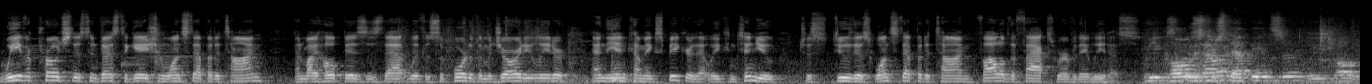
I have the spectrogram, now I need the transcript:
We've approached this investigation one step at a time, and my hope is, is that with the support of the majority leader and the incoming speaker, that we continue to do this one step at a time, follow the facts wherever they lead us. Will you call Mr. Stepien, sir? Will you call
